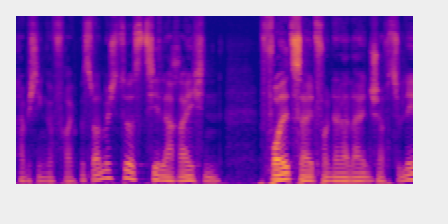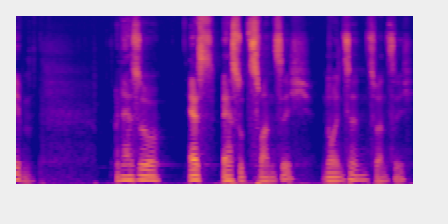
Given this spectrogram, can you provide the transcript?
Habe ich ihn gefragt. Bis wann möchtest du das Ziel erreichen, Vollzeit von deiner Leidenschaft zu leben? Und er so, er ist, er ist so 20, 19, 20.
